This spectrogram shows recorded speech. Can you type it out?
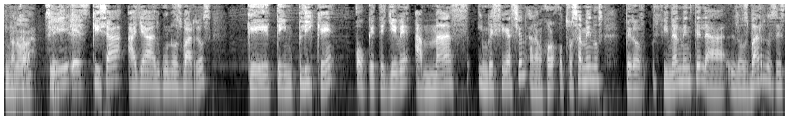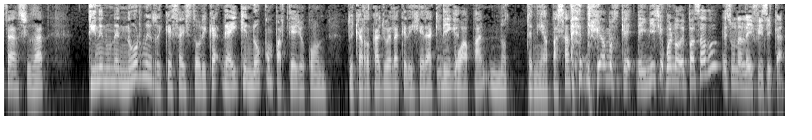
Y no, acaba. Sí, es Quizá haya algunos barrios que te implique o que te lleve a más investigación, a lo mejor otros a menos, pero finalmente la, los barrios de esta ciudad tienen una enorme riqueza histórica, de ahí que no compartía yo con Ricardo Cayuela que dijera que Diga- Coapan no tenía pasado. digamos que de inicio, bueno, de pasado es una ley física,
